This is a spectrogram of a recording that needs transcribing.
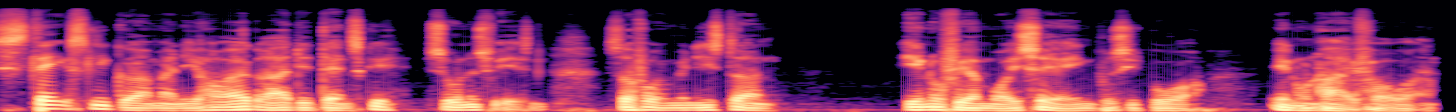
Statsligt gør man i højere grad det danske sundhedsvæsen, så får ministeren endnu flere møgsager ind på sit bord, end hun har i forvejen.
